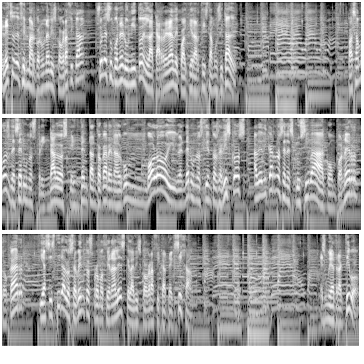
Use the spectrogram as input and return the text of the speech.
El hecho de firmar con una discográfica suele suponer un hito en la carrera de cualquier artista musical. Pasamos de ser unos pringados que intentan tocar en algún bolo y vender unos cientos de discos a dedicarnos en exclusiva a componer, tocar y asistir a los eventos promocionales que la discográfica te exija. Es muy atractivo,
